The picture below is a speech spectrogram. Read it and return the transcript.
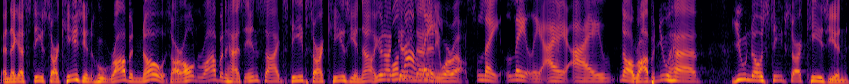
And they got Steve Sarkisian, who Robin knows. Our own Robin has inside Steve Sarkisian now. You're not well, getting not that late. anywhere else. Late, lately, I, I No, Robin, you have you know Steve Sarkisian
